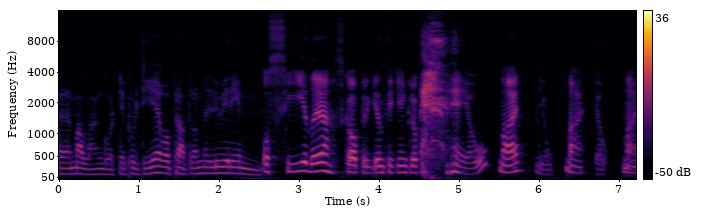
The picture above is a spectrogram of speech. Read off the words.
eh, Mallan går til politiet og prater om Louis Rim. Å si det skaper ikke en ticking clock. jo. Nei. Jo. Nei. Jo. Nei.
